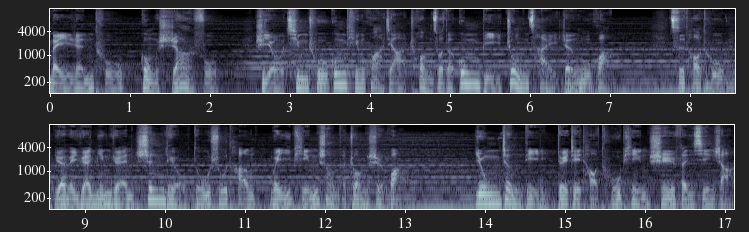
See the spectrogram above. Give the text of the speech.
美人图》，共十二幅，是由清初宫廷画家创作的工笔重彩人物画。此套图原为圆明园深柳读书堂围屏上的装饰画。雍正帝对这套图屏十分欣赏。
